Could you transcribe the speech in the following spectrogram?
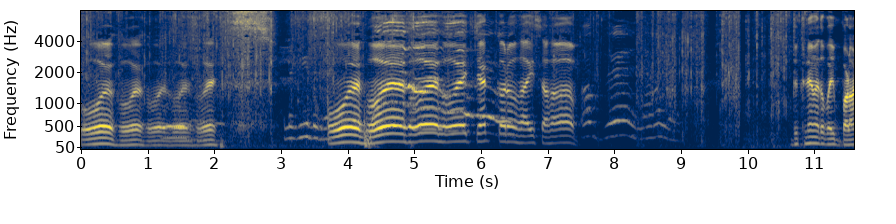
ओए होए होए होए होए। ओए होए होए होए चेक करो भाई साहब है अबे लेवल है दिखने में तो भाई बड़ा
